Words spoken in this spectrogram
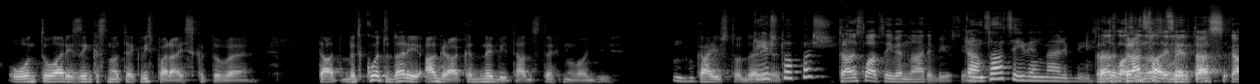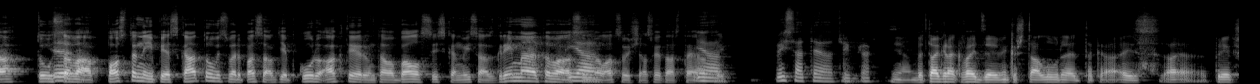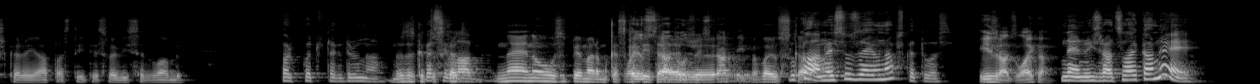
un tu arī zini, kas notiek vispār aizskatuvē. Tā, bet ko tu darīji agrāk, kad nebija tādas tehnoloģijas? Nu, Kā jūs to darījāt? Tieši to pašu. Translācija vienmēr ir bijusi. jā? Translācija vienmēr ir bijusi. Tātad Translācija, translācija ir tas, tas- ka tu Jā. savā postenī pie skatuves vari pasaukt jebkuru aktieru, un tava balss izskan visās grimētavās, Jā. un vēl atsevišķās vietās Jā, teātrī. visā teātrī praktiski. Jā, bet agrāk vajadzēja vienkārši tā lūrēt, tā kā aiz ā, priekškara jāpastīties, vai viss ir labi. Par ko tu tagad runā? Nu, tas, Kas tu ir labi? Nē, nu, piemēram, kas Vai uz skatītāji skatuves ir, kārtībā? Vai uz Nu kā, nu es uzēju un apskatos. Izrādes laikā. Nē, nu izrādes laikā nē.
